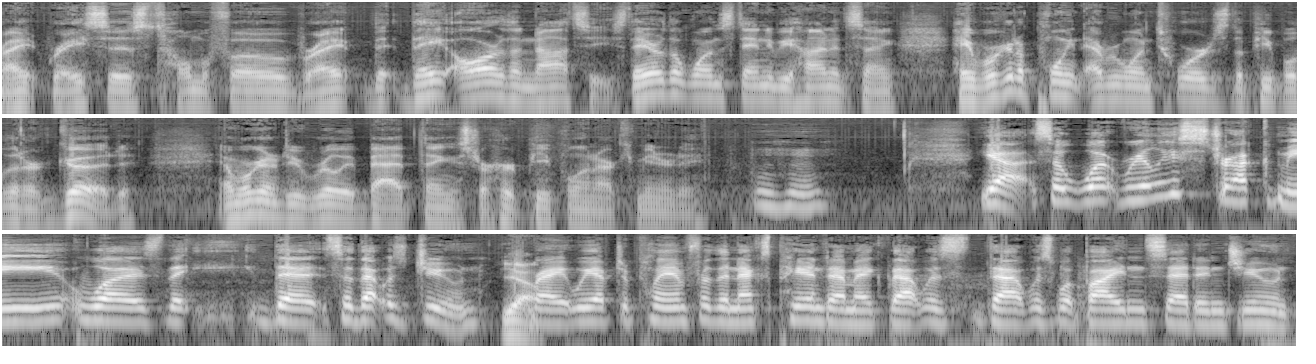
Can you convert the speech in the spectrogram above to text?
right? Racist, homophobe, right? They are the Nazis. They are the ones standing behind it saying, hey, we're going to point everyone towards the people that are good, and we're going to do really bad things to hurt people in our community. Mm-hmm. Yeah. So what really struck me was that that so that was June, Yeah. right? We have to plan for the next pandemic. That was that was what Biden said in June.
